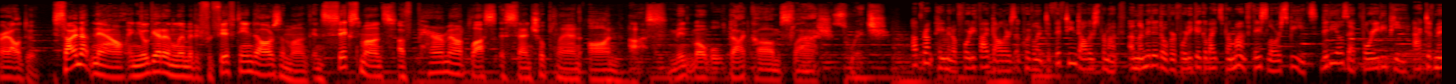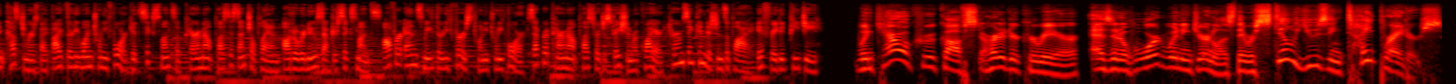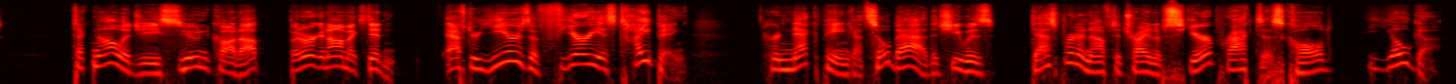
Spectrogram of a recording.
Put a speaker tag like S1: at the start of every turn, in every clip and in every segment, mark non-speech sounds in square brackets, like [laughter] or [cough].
S1: All right, I'll do it. Sign up now and you'll get unlimited for $15 a month in six months of Paramount Plus Essential Plan on us. Mintmobile.com slash switch.
S2: Upfront payment of $45 equivalent to $15 per month. Unlimited over 40 gigabytes per month. Face lower speeds. Videos at 480p. Active Mint customers by 531.24 get six months of Paramount Plus Essential Plan. Auto renews after six months. Offer ends May 31st, 2024. Separate Paramount Plus registration required. Terms and conditions apply if rated PG.
S3: When Carol Krucoff started her career as an award winning journalist, they were still using typewriters. Technology soon caught up, but ergonomics didn't. After years of furious typing, her neck pain got so bad that she was desperate enough to try an obscure practice called yoga.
